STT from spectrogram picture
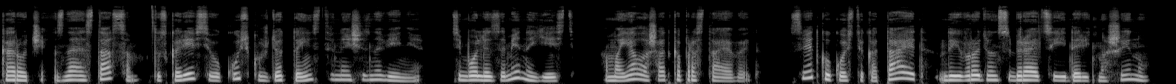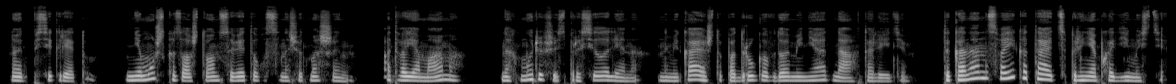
Короче, зная Стаса, то, скорее всего, Кузьку ждет таинственное исчезновение. Тем более замена есть, а моя лошадка простаивает. Светку Костя катает, да и вроде он собирается ей дарить машину, но это по секрету. Мне муж сказал, что он советовался насчет машины. «А твоя мама?» Нахмурившись, спросила Лена, намекая, что подруга в доме не одна автоледи. «Так она на своей катается при необходимости»,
